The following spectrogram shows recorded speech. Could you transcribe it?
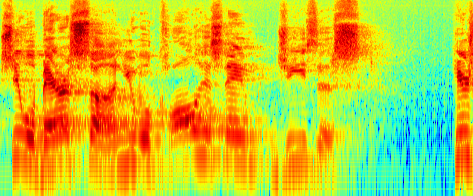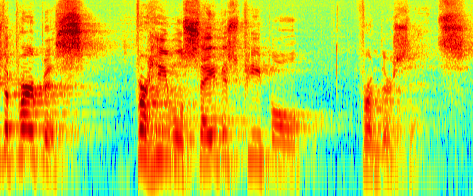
She will bear a son. You will call his name Jesus. Here's the purpose for he will save his people from their sins.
